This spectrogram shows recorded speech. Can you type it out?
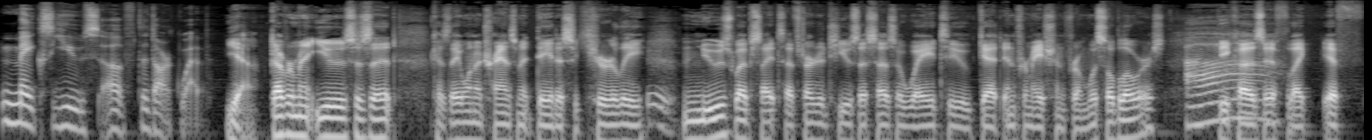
makes use of the dark web. Yeah, government uses it because they want to transmit data securely. Mm. News websites have started to use this as a way to get information from whistleblowers. Because ah. if like if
